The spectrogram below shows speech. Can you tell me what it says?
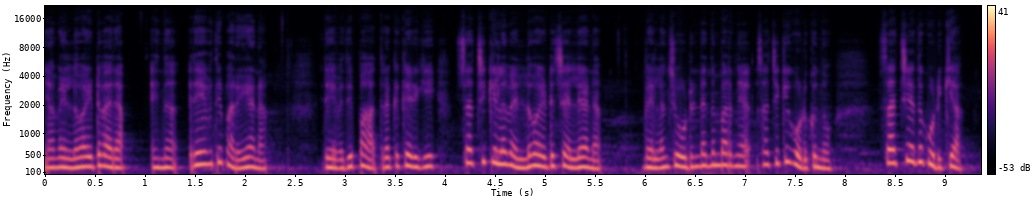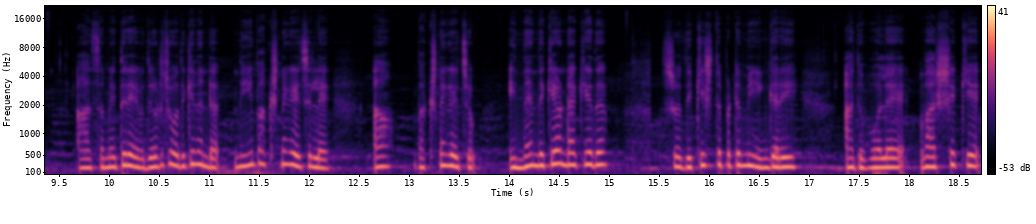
ഞാൻ വെള്ളമായിട്ട് വരാം എന്ന് രേവതി പറയാണ്. രേവതി പാത്രമൊക്കെ കഴുകി സച്ചിക്കുള്ള വെള്ളമായിട്ട് ചെല്ലുകയാണ് വെള്ളം ചൂടുണ്ടെന്നും പറഞ്ഞ് സച്ചിക്ക് കൊടുക്കുന്നു. സച്ചി അത് കുടിക്കുക ആ സമയത്ത് രേവതിയോട് ചോദിക്കുന്നുണ്ട് നീ ഭക്ഷണം കഴിച്ചില്ലേ? ആ ഭക്ഷണം കഴിച്ചു. ഇന്ന് എന്തൊക്കെയാണ് ഉണ്ടാക്കിയത്? ശ്രുതിക്ക് ഇഷ്ടപ്പെട്ട മീൻകറി അതുപോലെ വർഷയ്ക്ക്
